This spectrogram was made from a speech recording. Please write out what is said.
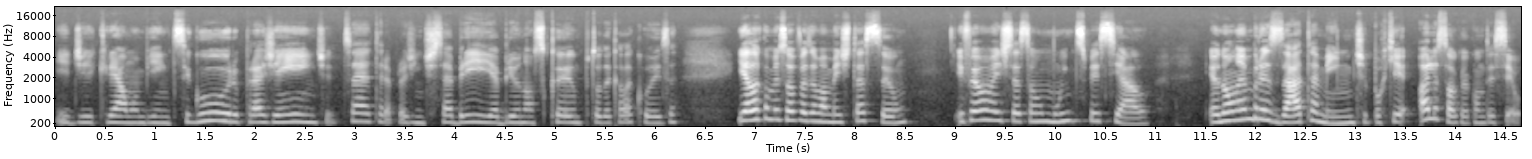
e de criar um ambiente seguro pra gente, etc, pra gente se abrir, abrir o nosso campo, toda aquela coisa. E ela começou a fazer uma meditação E foi uma meditação muito especial. Eu não lembro exatamente, porque olha só o que aconteceu.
